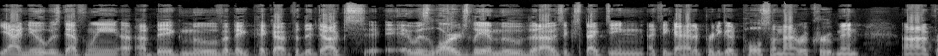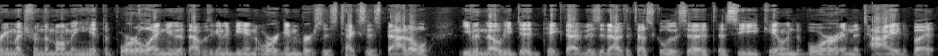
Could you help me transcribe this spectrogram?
Yeah, I knew it was definitely a, a, big move, a big pickup for the Ducks. It, it, was largely a move that I was expecting. I think I had a pretty good pulse on that recruitment. Uh, pretty much from the moment he hit the portal, I knew that that was going to be an Oregon versus Texas battle, even though he did take that visit out to Tuscaloosa to see Kalen DeBoer and the Tide. But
